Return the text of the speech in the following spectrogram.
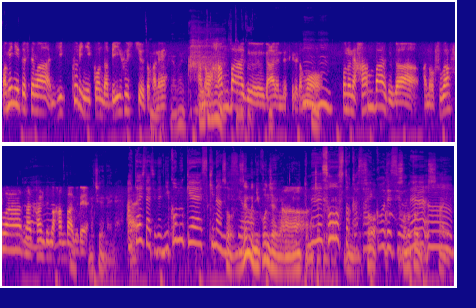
まあ、メニューとしては、じっくり煮込んだビーフシチューとかね、やばい。ああの、ハンバーグがあるんですけれども、うんうん。このね、ハンバーグが、あの、ふわふわな感じのハンバーグで、間違いないね。はい。私たちね煮込む系好きなんですそよう全部煮込んじゃえばいいって思っちゃうねソースとか最高ですよね、うんその通りです、うん。はい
